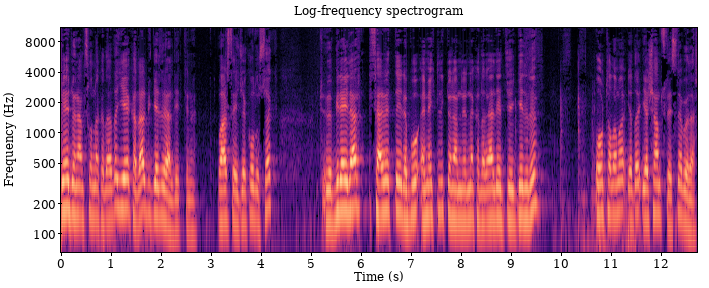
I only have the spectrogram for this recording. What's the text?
R dönem sonuna kadar da Y kadar bir gelir elde ettiğini varsayacak olursak e, bireyler servetleriyle bu emeklilik dönemlerine kadar elde edeceği geliri ortalama ya da yaşam süresine böler.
